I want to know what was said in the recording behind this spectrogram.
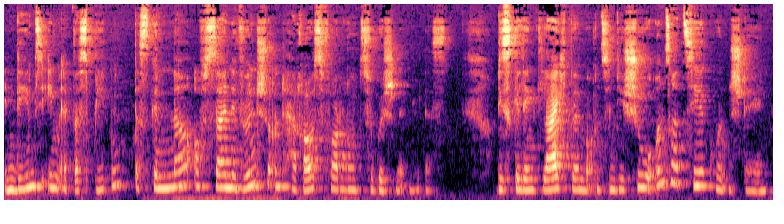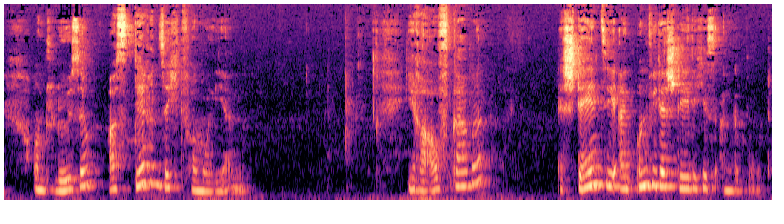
Indem Sie ihm etwas bieten, das genau auf seine Wünsche und Herausforderungen zugeschnitten ist. Und dies gelingt leicht, wenn wir uns in die Schuhe unserer Zielkunden stellen und Lösungen aus deren Sicht formulieren. Ihre Aufgabe? Erstellen Sie ein unwiderstehliches Angebot.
